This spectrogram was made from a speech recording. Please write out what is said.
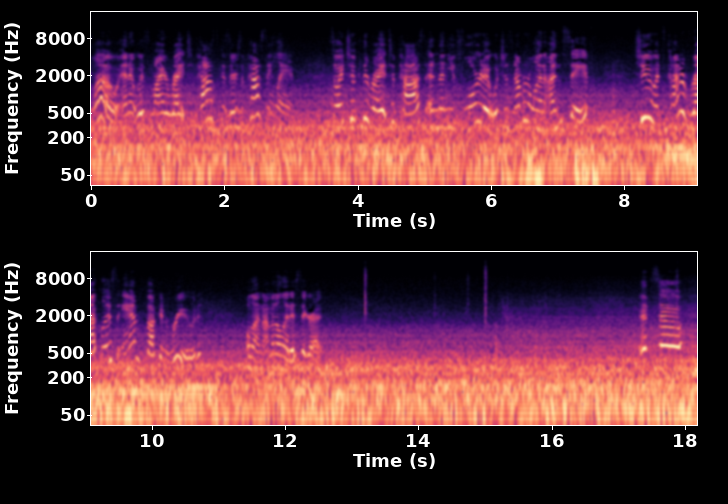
slow and it was my right to pass because there's a passing lane. So I took the right to pass and then you floored it, which is number one, unsafe. Two, it's kind of reckless and fucking rude. Hold on, I'm gonna light a cigarette. And so,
